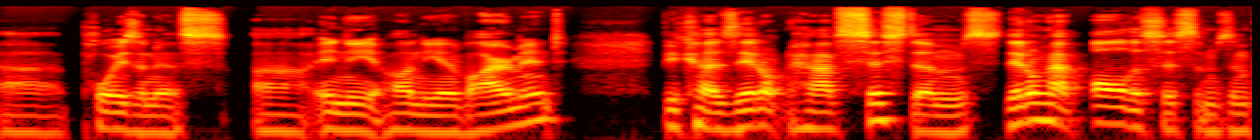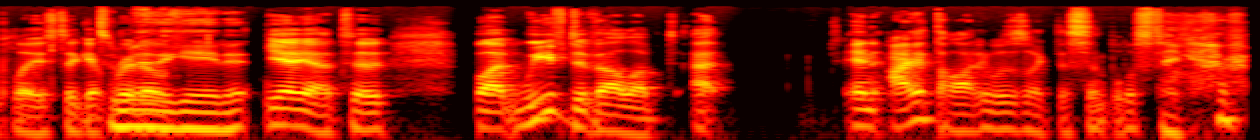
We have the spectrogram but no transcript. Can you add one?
uh, poisonous uh, in the on the environment because they don't have systems they don't have all the systems in place to get To rid of mitigate it. yeah yeah to but we've developed at and i thought it was like the simplest thing ever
